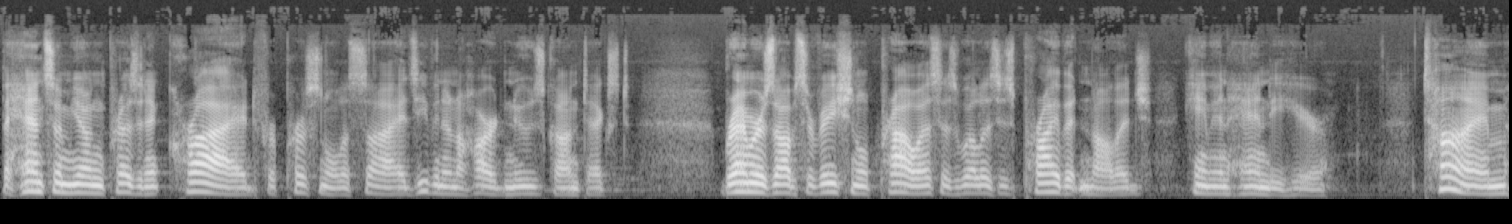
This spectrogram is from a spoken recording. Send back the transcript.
The handsome young president cried for personal asides, even in a hard news context. Brammer's observational prowess, as well as his private knowledge, came in handy here. Time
